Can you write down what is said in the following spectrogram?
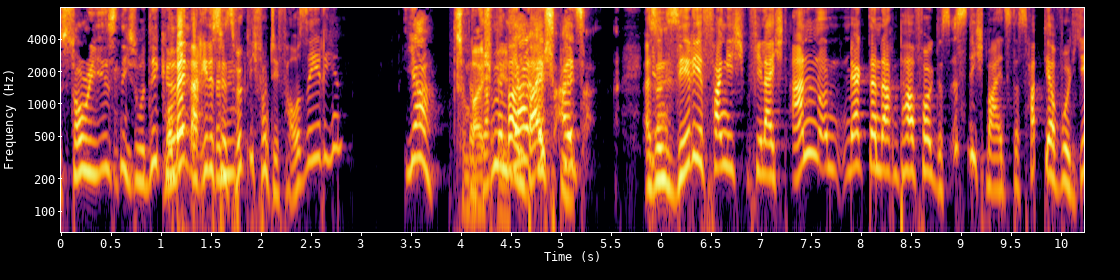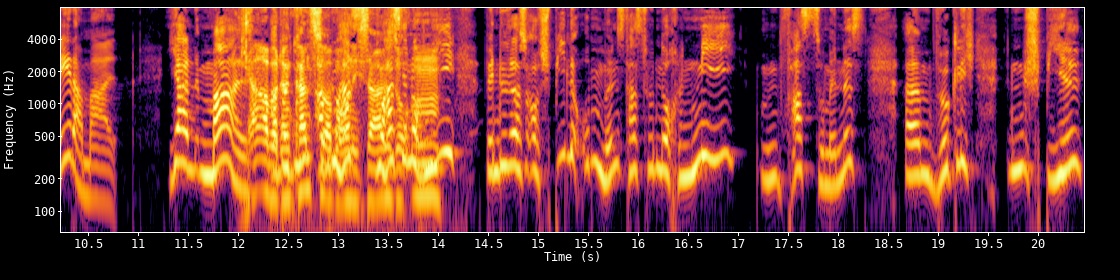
Story ist nicht so dicke. Moment mal, redest du dann, jetzt wirklich von TV-Serien? Ja. Zum Dann sag Beispiel. mir mal- Ja, ein als, Beispiel. als, Also eine Serie fange ich vielleicht an und merke dann nach ein paar Folgen, das ist nicht meins. Das hat ja wohl jeder mal. Ja, mal. Ja, aber dann kannst du aber auch hast, nicht sagen, Du hast so, ja noch mm. nie, wenn du das auf Spiele ummünzt, hast du noch nie, fast zumindest, ähm, wirklich ein Spiel,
